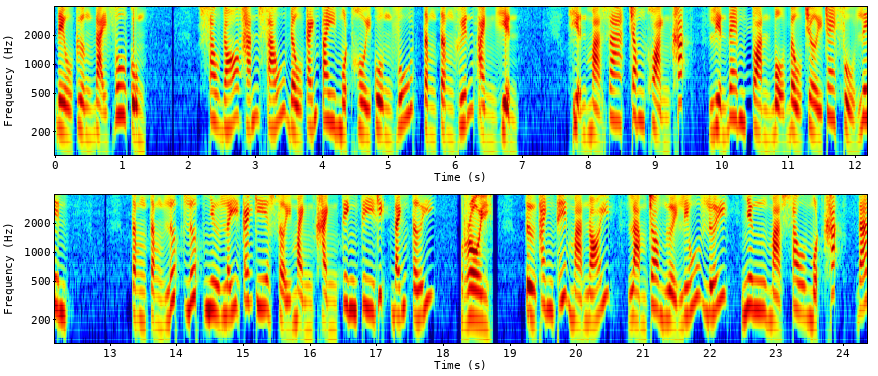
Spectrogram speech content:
đều cường đại vô cùng. Sau đó hắn sáu đầu cánh tay một hồi cuồng vũ tầng tầng huyến ảnh hiện. Hiện mà ra trong khoảnh khắc, liền đem toàn bộ bầu trời che phủ lên. Tầng tầng lớp lớp như lấy cái kia sợi mảnh khảnh tinh ti kích đánh tới. Rồi, từ thanh thế mà nói, làm cho người liếu lưới, nhưng mà sau một khắc, đã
